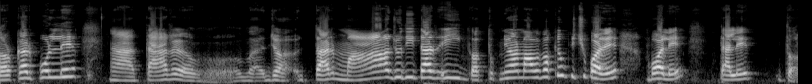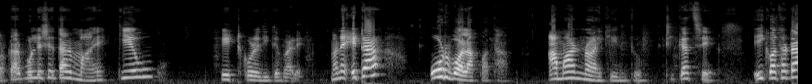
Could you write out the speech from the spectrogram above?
দরকার পড়লে তার তার মা যদি তার এই দত্তক নেওয়ার মা বাবাকেও কিছু করে, বলে, তাহলে দরকার পড়লে সে তার মায়েকেও পেট করে দিতে পারে। মানে এটা ওর বলা কথা, আমার নয় কিন্তু, ঠিক আছে? এই কথাটা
